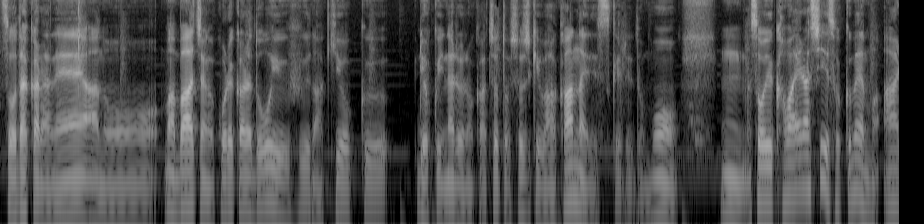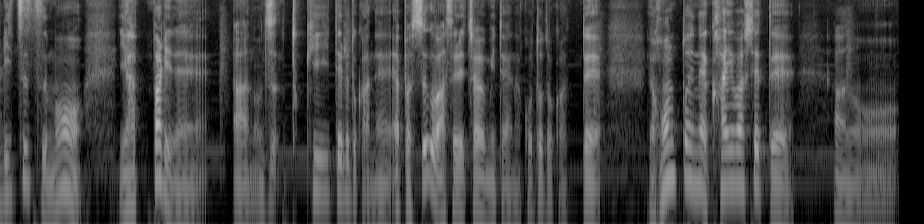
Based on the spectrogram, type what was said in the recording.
そうだからねあのまあばあちゃんがこれからどういう風な記憶力になるのかちょっと正直わかんないですけれども、うん、そういう可愛らしい側面もありつつもやっぱりねあのずっと聞いてるとかねやっぱすぐ忘れちゃうみたいなこととかっていや本当にね会話しててあの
